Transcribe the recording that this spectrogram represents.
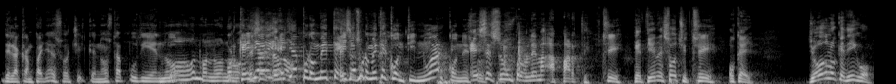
de la campaña de Xochitl que no está pudiendo. No, no, no. Porque ella, ella, promete, ella promete continuar con eso. Ese es un problema aparte. Sí. Que tiene Xochitl. Sí. Ok. Yo lo que digo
